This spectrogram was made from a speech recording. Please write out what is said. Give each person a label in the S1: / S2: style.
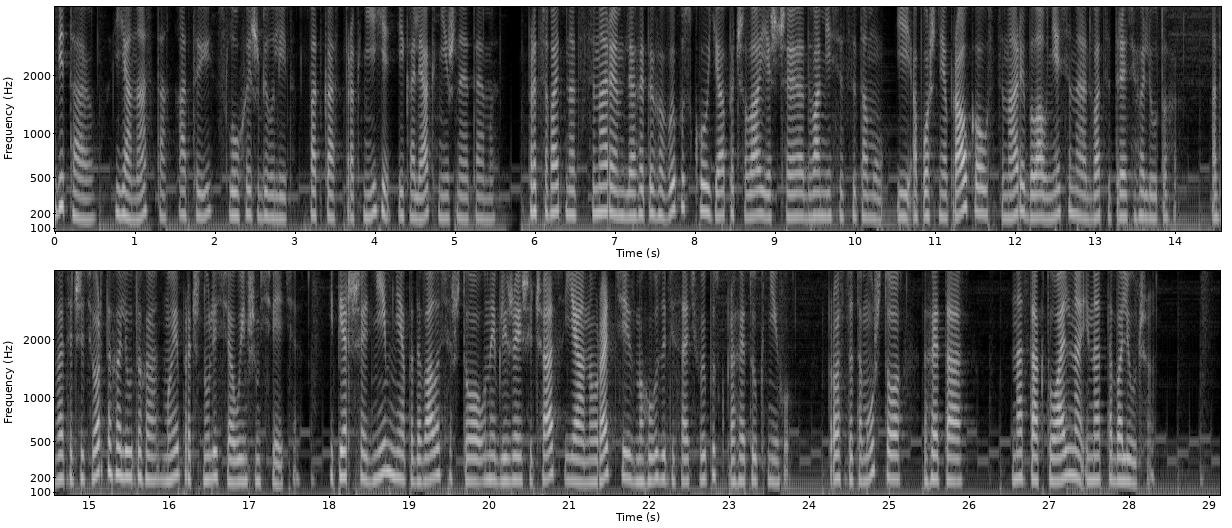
S1: Вітаю, я Наста, а ты слухаеш Белліт, падкаст пра кнігі і каля кніжныя тэмы. Працаваць над сцэнарыем для гэтага выпуску я пачала яшчэ два месяцы таму і апошняя праўка ў сцэнарый была ўнесеная 23 лютага. А 24 лютага мы прачнуліся ў іншым свеце. І першыя дні мне падавалася, што ў найбліжэйшы час я наўрад ці змагу запісаць выпуск пра гэтую кнігу. Просто таму, што гэта надта актуальна і надта балюча.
